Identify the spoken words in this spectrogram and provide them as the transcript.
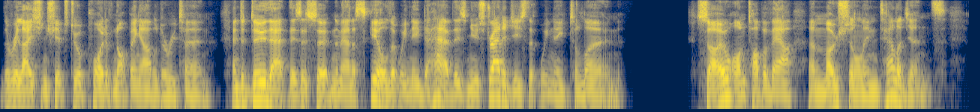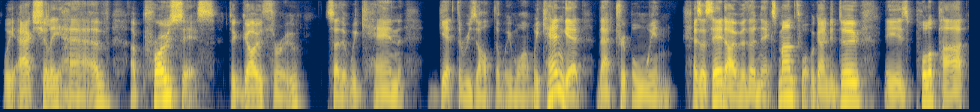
the relationships to a point of not being able to return. And to do that, there's a certain amount of skill that we need to have. There's new strategies that we need to learn. So, on top of our emotional intelligence, we actually have a process to go through so that we can get the result that we want. We can get that triple win. As I said, over the next month, what we're going to do is pull apart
